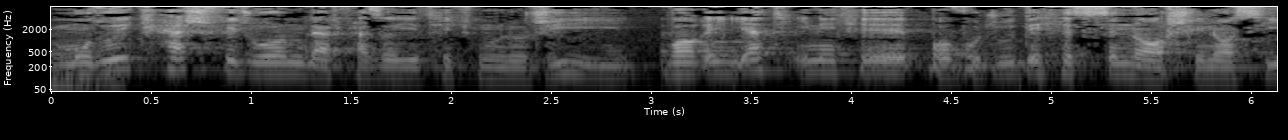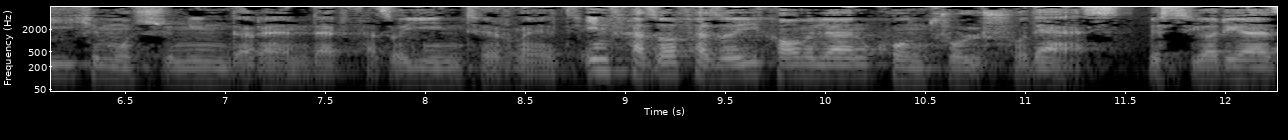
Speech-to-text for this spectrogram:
موضوع کشف جرم در فضای تکنولوژی واقعیت اینه که با وجود حس ناشناسی که مجرمین دارن در فضای اینترنت این فضا فضایی کاملا کنترل شده است. بسیاری از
